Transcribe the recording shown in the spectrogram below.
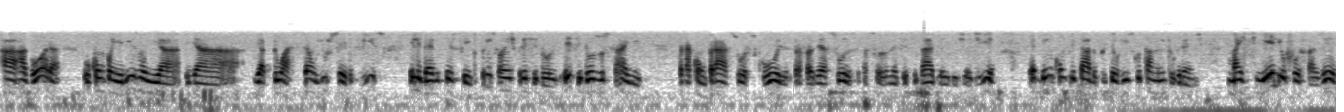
a, agora o companheirismo e a, e, a, e a doação e o serviço, ele deve ser feito, principalmente para esse idoso. Esse idoso sair para comprar as suas coisas, para fazer as suas, as suas necessidades do dia a dia, é bem complicado, porque o risco está muito grande. Mas se ele o for fazer,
